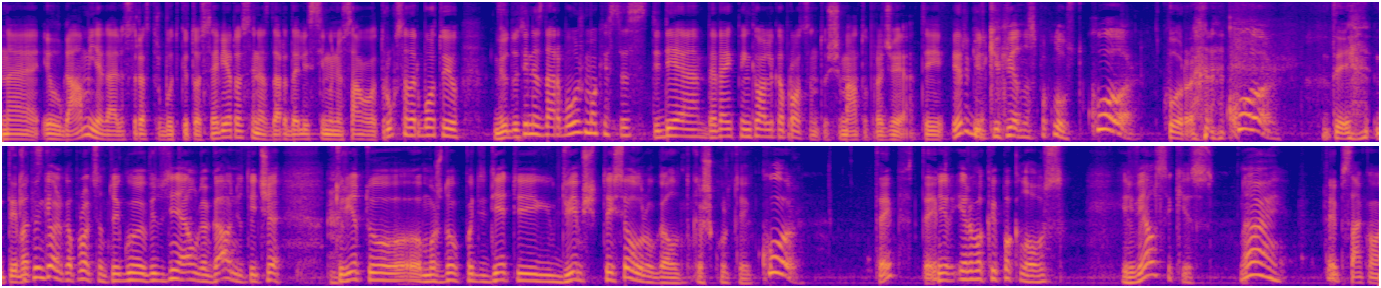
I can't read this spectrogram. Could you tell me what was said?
na ilgam jie gali surast turbūt kitose vietose nes dar dalis įmonių sako kad trūksta darbuotojų vidutinis darbo užmokestis didėja beveik penkiolika procentų šių metų pradžioje tai irgi ir kiekvienas paklaustų kur kur kur Tai, tai va. 15 procentų, jeigu vidutinę algą gauni, tai čia turėtų maždaug padidėti 200 eurų gal kažkur tai. Kur? Taip, taip. Ir, ir va kaip paklaus, ir vėl sakys, ai. Taip sako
